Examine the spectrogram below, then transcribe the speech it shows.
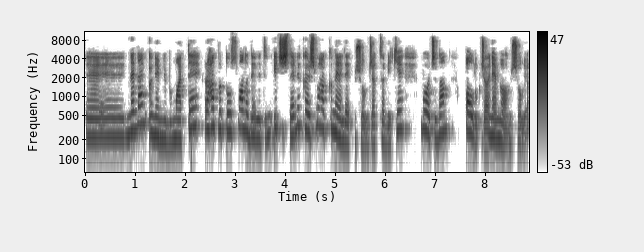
E, neden önemli bu madde? Rahatlıkla Osmanlı Devleti'nin iç işlerine karışma hakkını elde etmiş olacak tabii ki. Bu açıdan oldukça önemli olmuş oluyor.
